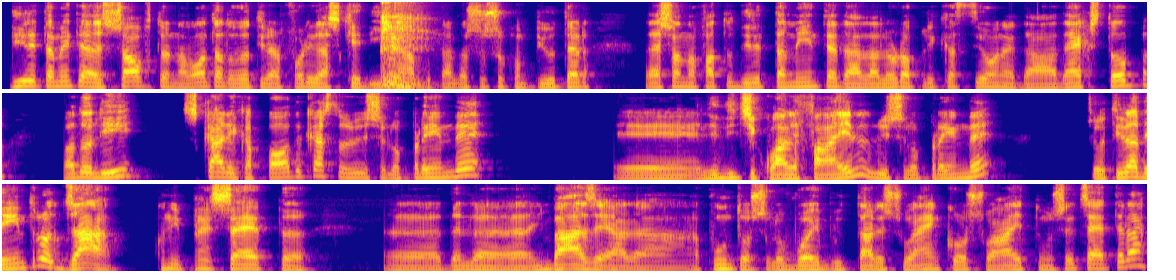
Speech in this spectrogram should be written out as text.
direttamente dal software. Una volta dovevo tirare fuori la schedina, buttarla su sul computer. Adesso hanno fatto direttamente dalla loro applicazione da desktop. Vado lì, scarica podcast, lui se lo prende, eh, gli dici quale file, lui se lo prende, se lo tira dentro già con i preset eh, del- in base alla, appunto se lo vuoi buttare su Anchor, su iTunes, eccetera.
